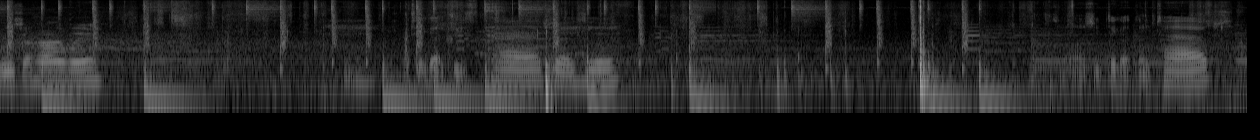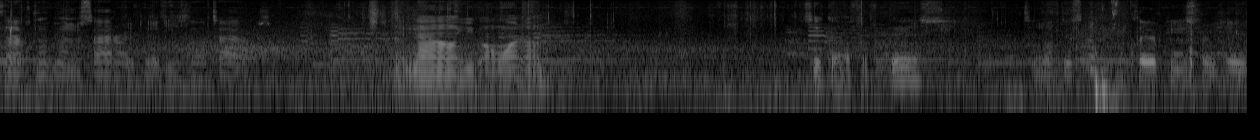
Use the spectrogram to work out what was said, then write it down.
Your hardware. Take out these tabs right here. So once you take out them tabs, Tabs gonna be on the side right there, these little tabs. and now you're gonna wanna take off of this. Take off this clear piece right here.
